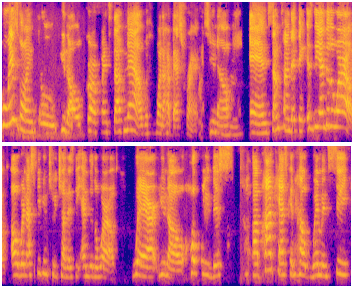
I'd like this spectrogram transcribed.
who is going through, you know, girlfriend stuff now with one of her best friends, you know. Mm-hmm. And sometimes I think it's the end of the world. Oh, we're not speaking to each other. It's the end of the world. Where, you know, hopefully this uh, podcast can help women see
